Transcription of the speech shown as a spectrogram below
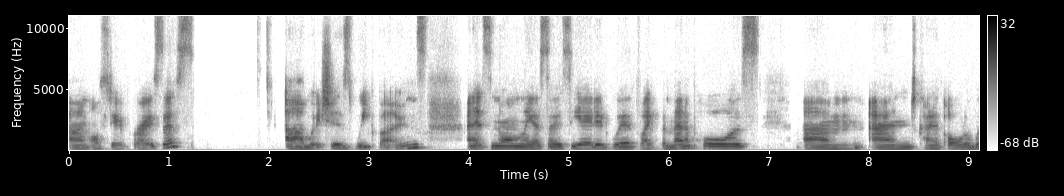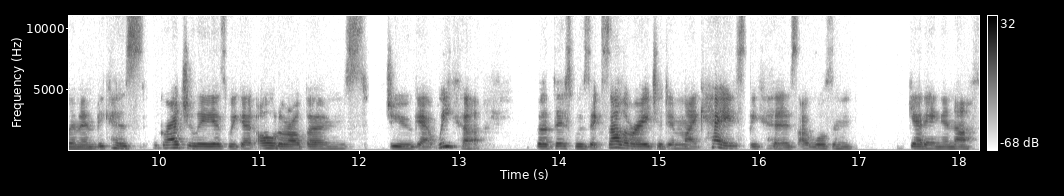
um, osteoporosis. Um, which is weak bones, and it's normally associated with like the menopause um, and kind of older women because gradually, as we get older, our bones do get weaker. But this was accelerated in my case because I wasn't getting enough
